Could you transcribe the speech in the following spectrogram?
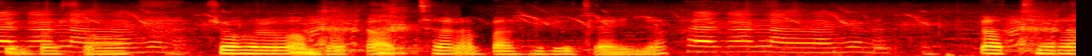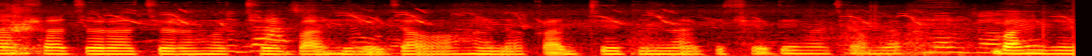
কিংবা শহর শহরেও আমরা কাজ ছাড়া বাহিরে যাই না। কাজ ছাড়া সচরাচর হচ্ছে বাহিরে যাওয়া হয় না। কাজ যেদিন লাগে সেদিন হচ্ছে আমরা বাহিরে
